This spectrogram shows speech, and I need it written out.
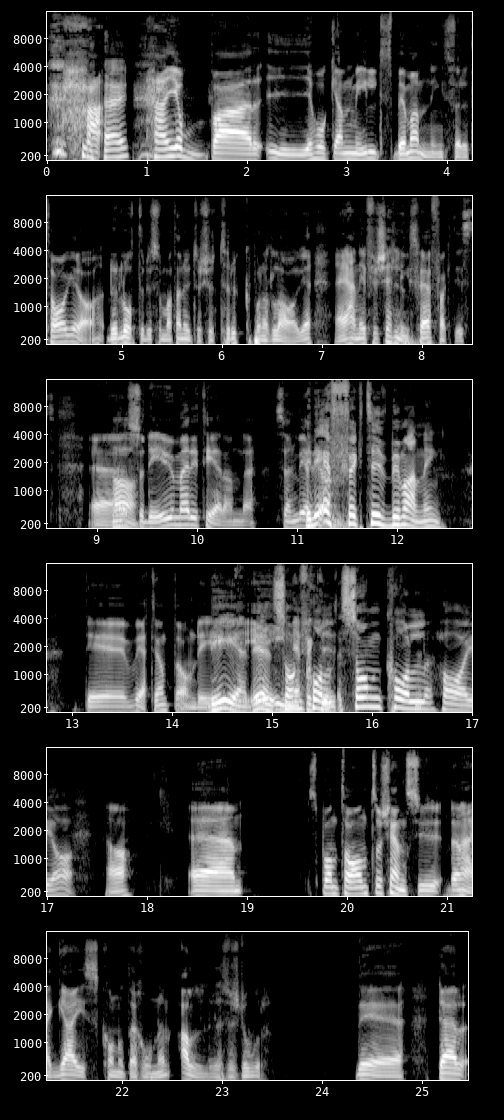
Han, han jobbar i Håkan Milds bemanningsföretag idag. Då låter det som att han är ute och kör truck på något lager. Nej, han är försäljningschef faktiskt. Eh, Ja. Så det är ju meriterande. Sen vet Är det jag, effektiv bemanning? det vet jag inte om det är, Det är det, sån koll, sån koll har jag. Ja. Eh, spontant så känns ju den här guys konnotationen alldeles för stor. Det är, där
